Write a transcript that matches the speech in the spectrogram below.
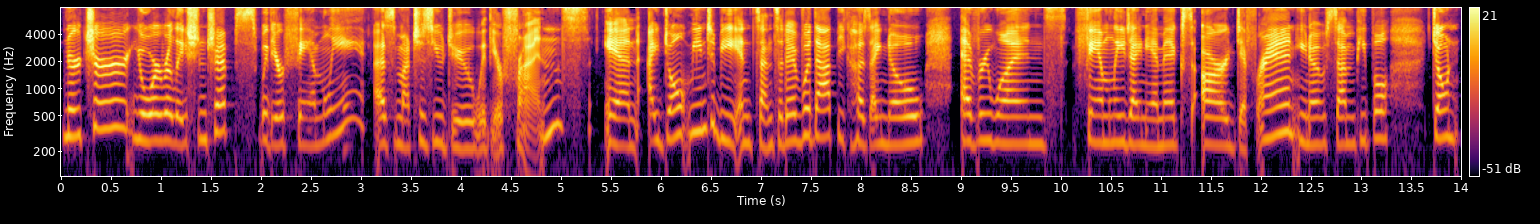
nurture your relationships with your family as much as you do with your friends. And I don't mean to be insensitive with that because I know everyone's family dynamics are different. You know, some people don't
